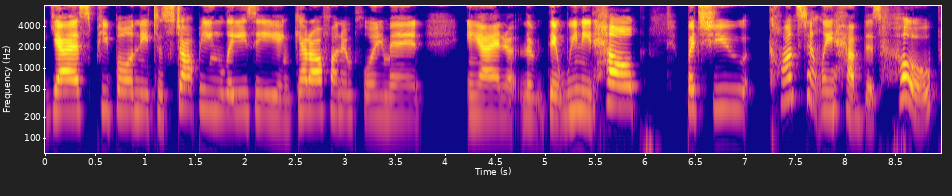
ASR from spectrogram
yes, people need to stop being lazy and get off unemployment, and that we need help but you constantly have this hope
